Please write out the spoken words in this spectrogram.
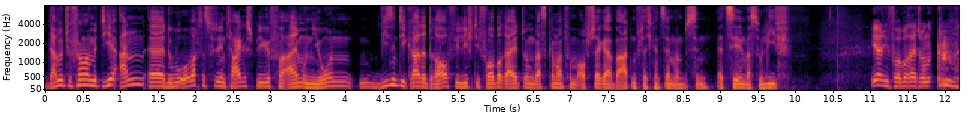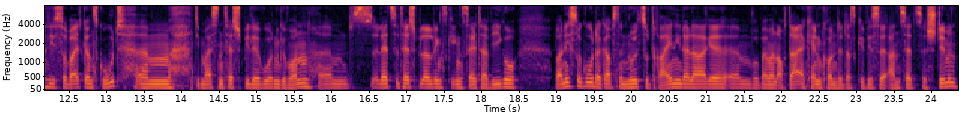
David, wir fangen mal mit dir an. Äh, du beobachtest für den Tagesspiegel vor allem Union. Wie sind die gerade drauf? Wie lief die Vorbereitung? Was kann man vom Aufsteiger erwarten? Vielleicht kannst du ja mal ein bisschen erzählen, was so lief. Ja, die Vorbereitung lief soweit ganz gut. Ähm, die meisten Testspiele wurden gewonnen. Ähm, das letzte Testspiel allerdings gegen Celta Vigo war nicht so gut. Da gab es eine 0 zu 3 Niederlage, ähm, wobei man auch da erkennen konnte, dass gewisse Ansätze stimmen.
